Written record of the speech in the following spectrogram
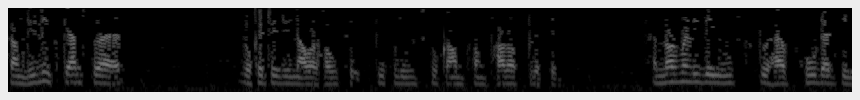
Some relief camps were located in our houses. People used to come from far off places. And normally they used to have food at the,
